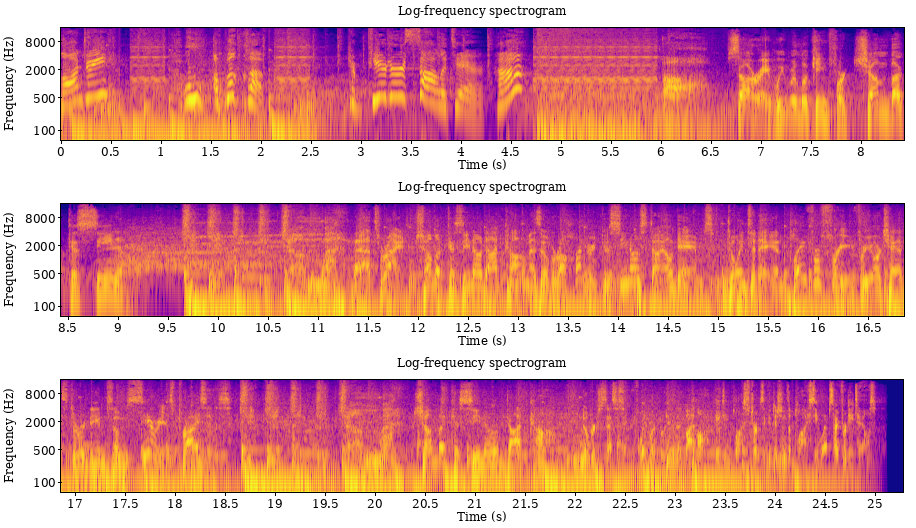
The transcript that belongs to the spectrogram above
Laundry? Ooh, a book club. Computer solitaire, huh? Ah, sorry, we were looking for Chumba Casino. That's right. ChumbaCasino.com has over 100 casino style games. Join today and play for free for your chance to redeem some serious prizes. ChumbaCasino.com. No purchase necessary. Where prohibited by law. 18 plus terms and conditions apply. See website for details.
